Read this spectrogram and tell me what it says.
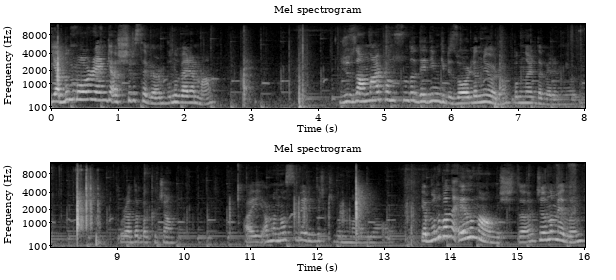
Ya bu mor rengi aşırı seviyorum. Bunu veremem. Cüzdanlar konusunda dediğim gibi zorlanıyorum. Bunları da veremiyorum. Burada bakacağım. Ay ama nasıl verilir ki bunlar ya? Ya bunu bana Alan almıştı. Canım Alan.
